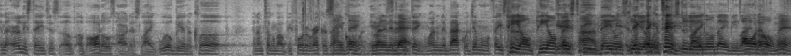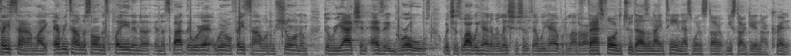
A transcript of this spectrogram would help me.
in the early stages of, of all those artists, like we'll be in a club, and I'm talking about before the records Same are thing, going. running it same back. thing, running it back with them on FaceTime. P on- P on Yeah, FaceTime. He baby. on They- studio they, can with- tell you, studio with like, Lil Baby, like, all them oh, on man. FaceTime. Like every time the song is played in a in a spot that we're at, we're on FaceTime with them, showing them the reaction as it grows, which is why we had the relationships that we have with a lot of artists. Fast forward to 2019, that's when start we start getting our credit.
